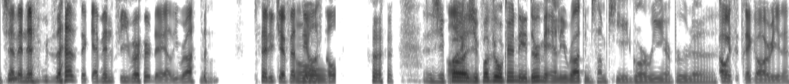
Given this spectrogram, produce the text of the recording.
j'avais 9 ou 10 ans, c'était Cabin Fever de Ellie Roth. Hmm. Celui qui a fait The Oh. Hostel. J'ai pas, Ouais. j'ai pas vu aucun des deux, mais Ellie Roth, il me semble qu'il est gory un peu. Là. Ah ouais, c'est très gory, là.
